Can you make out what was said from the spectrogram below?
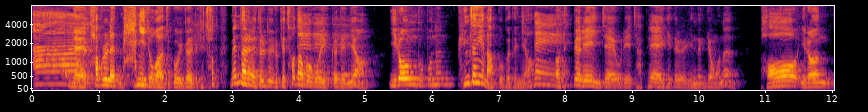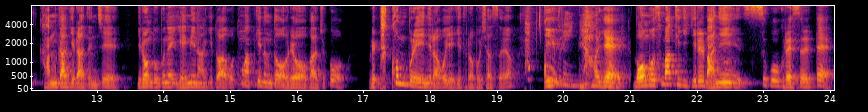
아. 네, 타블렛 많이 줘가지고 이거 이렇게 쳐, 맨날 애들도 이렇게 쳐다보고 네네네. 있거든요. 이런 부분은 굉장히 나쁘거든요. 네. 어, 특별히 이제 우리 자폐 애기들 있는 경우는 더 이런 감각이라든지 이런 부분에 예민하기도 하고 통합 기능도 어려워가지고 우리 popcorn brain이라고 얘기 들어보셨어요? popcorn 이- brain. 야, 예. 너무 스마트 기기를 많이 쓰고 그랬을 때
